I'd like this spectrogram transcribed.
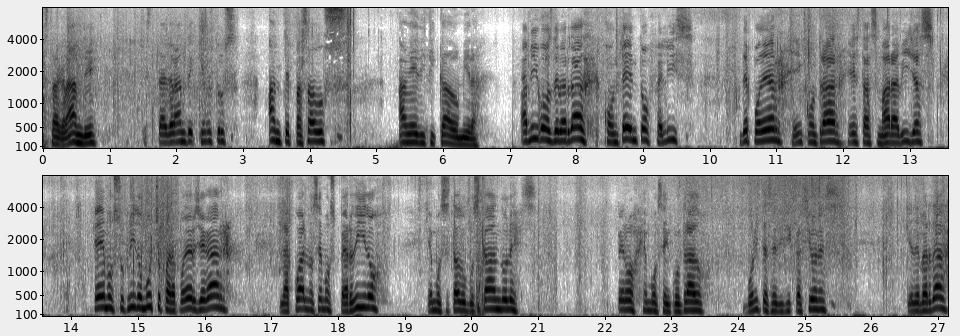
está grande, está grande que nuestros antepasados han edificado, mira. Amigos, de verdad contento, feliz de poder encontrar estas maravillas. Hemos sufrido mucho para poder llegar, la cual nos hemos perdido. Hemos estado buscándoles, pero hemos encontrado bonitas edificaciones que de verdad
